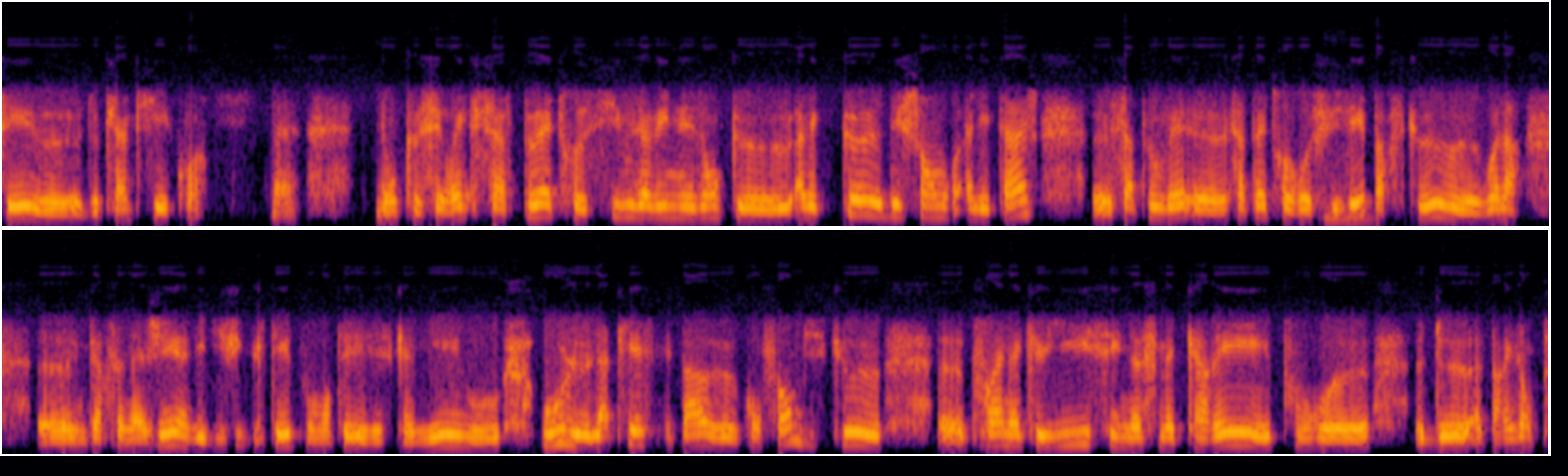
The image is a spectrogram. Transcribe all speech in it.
c'est de plein pied, quoi. Donc c'est vrai que ça peut être, si vous avez une maison que, avec que des chambres à l'étage, ça, peut, ça peut être refusé parce que voilà, euh, une personne âgée a des difficultés pour monter les escaliers ou, la pièce n'est pas euh, conforme puisque euh, pour un accueilli c'est 9 mètres carrés et pour deux, par exemple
